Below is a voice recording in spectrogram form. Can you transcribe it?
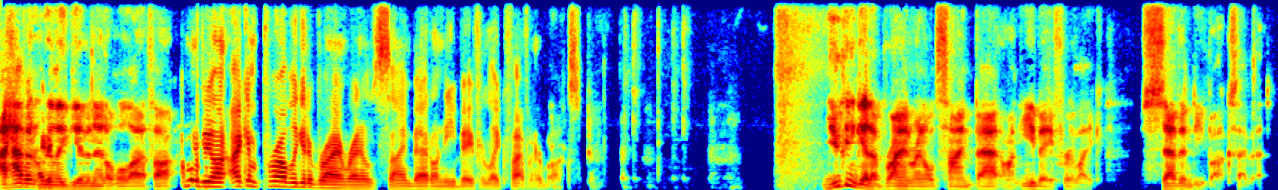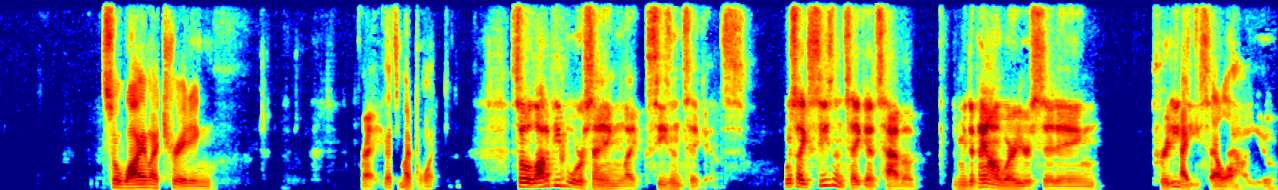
I haven't I- really given it a whole lot of thought. I'm gonna be on. I can probably get a Bryan Reynolds signed bat on eBay for like five hundred bucks. You can get a Bryan Reynolds signed bat on eBay for like seventy bucks. I bet. So why am I trading? Right. That's my point. So a lot of people were saying like season tickets, which like season tickets have a, I mean, depending on where you're sitting, pretty I'd decent value.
